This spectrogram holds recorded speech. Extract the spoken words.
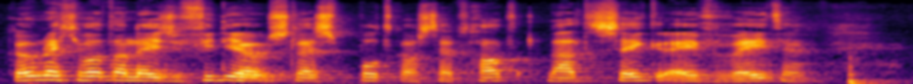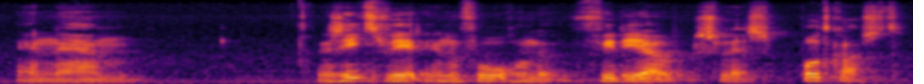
Ik hoop dat je wat aan deze video slash podcast hebt gehad. Laat het zeker even weten. En um, dan zie ik je weer in de volgende video slash podcast.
